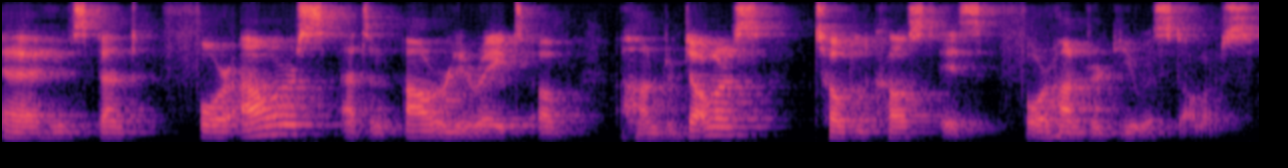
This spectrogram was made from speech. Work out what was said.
Uh, he spent four hours at an hourly rate of $100. Total cost is 400 US dollars.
